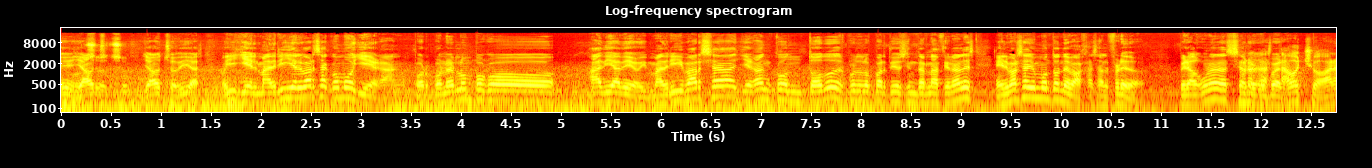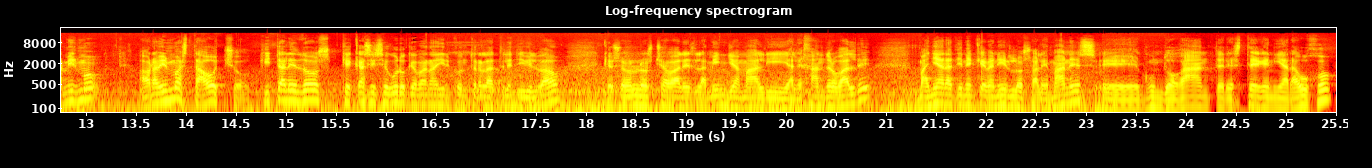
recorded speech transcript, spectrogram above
Sí, ya 8 ya ocho días. Oye, ¿y el Madrid y el Barça cómo llegan? Por ponerlo un poco a día de hoy. Madrid y Barça llegan con todo después de los partidos internacionales. En el Barça hay un montón de bajas, Alfredo. Pero algunas se Bueno, recuperan. hasta 8. Ahora mismo, ahora mismo hasta 8. Quítale dos que casi seguro que van a ir contra el Atleti Bilbao, que son los chavales Lamin Yamal y Alejandro Valde. Mañana tienen que venir los alemanes, eh, Gundogan, Ter Stegen y Araujo.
